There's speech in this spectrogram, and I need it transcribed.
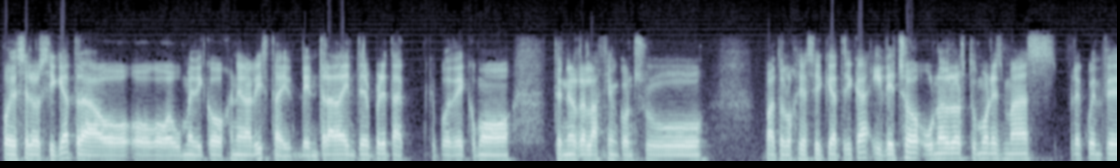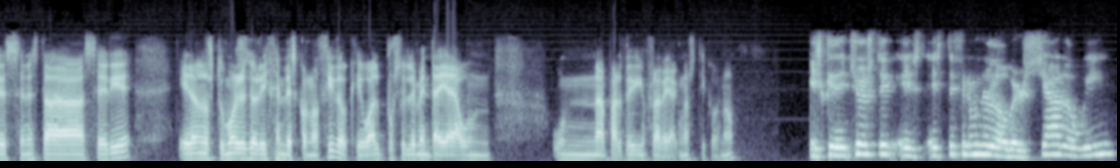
puede ser el psiquiatra o, un médico generalista y de entrada interpreta que puede como tener relación con su patología psiquiátrica y de hecho uno de los tumores más frecuentes en esta serie eran los tumores de origen desconocido, que igual posiblemente haya un, una parte de infradiagnóstico, ¿no? Es que de hecho este, este fenómeno del overshadowing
